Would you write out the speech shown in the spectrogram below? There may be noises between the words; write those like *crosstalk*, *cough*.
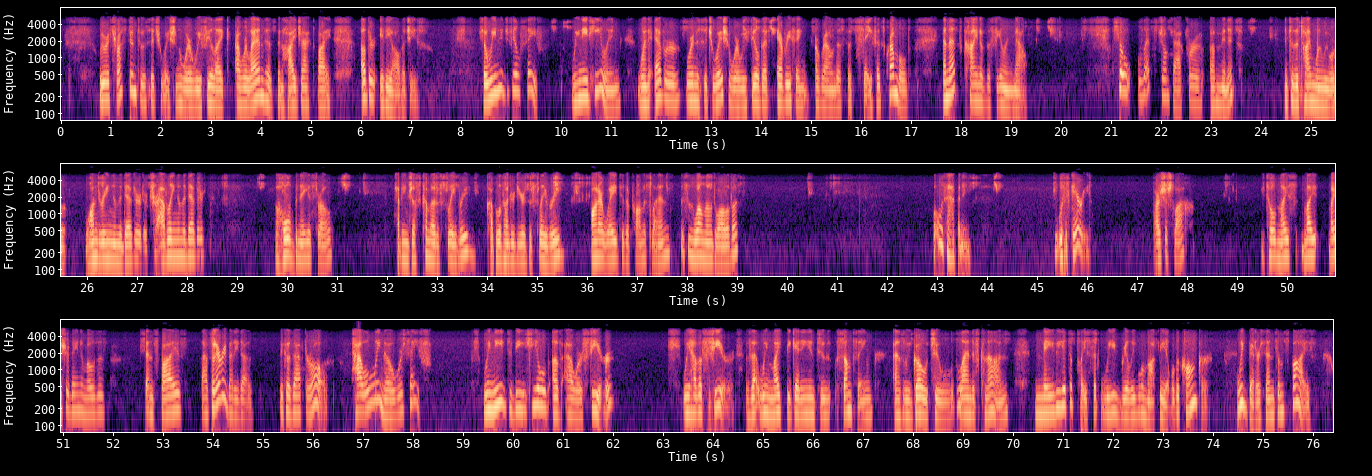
we were thrust into a situation where we feel like our land has been hijacked by other ideologies. So we need to feel safe. We need healing whenever we're in a situation where we feel that everything around us that's safe has crumbled. And that's kind of the feeling now. So let's jump back for a minute into the time when we were wandering in the desert or traveling in the desert. The whole Bnei Yisrael, having just come out of slavery, a couple of hundred years of slavery, on our way to the promised land. This is well known to all of us. What was happening? It was scary. Parsha Shlach. He told Moshe Rabbeinu Moses, send spies. That's what everybody does. Because after all, how will we know we're safe? We need to be healed of our fear. We have a fear that we might be getting into something as we go to the land of Canaan. Maybe it's a place that we really will not be able to conquer. We'd better send some spies.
